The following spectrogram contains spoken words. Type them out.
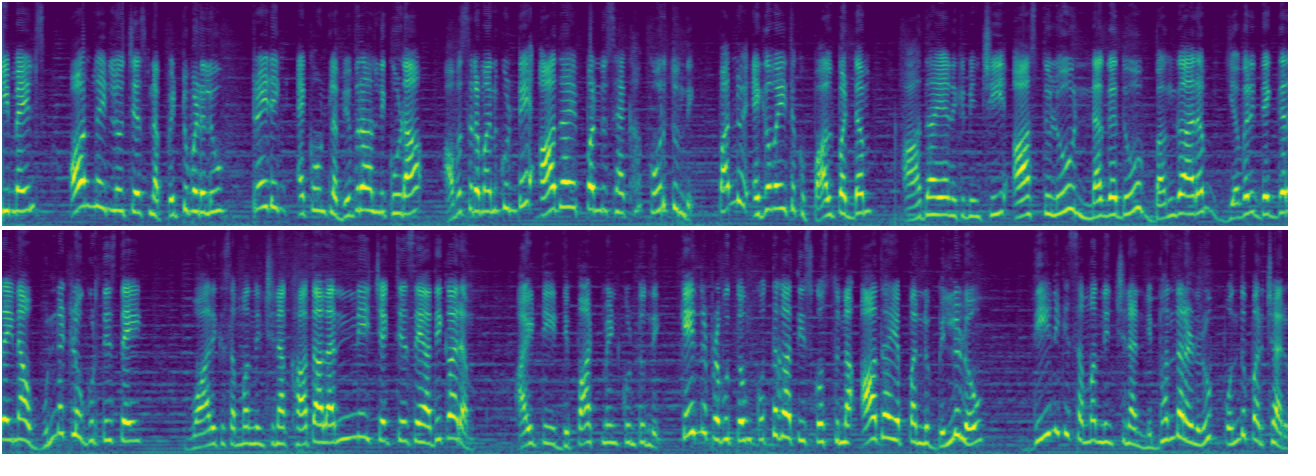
ఈమెయిల్స్ ఆన్లైన్లో చేసిన పెట్టుబడులు ట్రేడింగ్ అకౌంట్ల వివరాల్ని కూడా అవసరమనుకుంటే ఆదాయ పన్ను శాఖ కోరుతుంది. పన్ను ఎగవైతకు పాల్పడ్డం ఆదాయానికి మించి ఆస్తులు నగదు బంగారం ఎవరి దగ్గరైనా ఉన్నట్లు గుర్తిస్తే వారికి సంబంధించిన ఖాతాలన్నీ చెక్ చేసే అధికారం ఐటీ డిపార్ట్మెంట్ ఉంటుంది కేంద్ర ప్రభుత్వం కొత్తగా తీసుకొస్తున్న ఆదాయ పన్ను బిల్లులో దీనికి సంబంధించిన నిబంధనలను పొందుపరిచారు.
